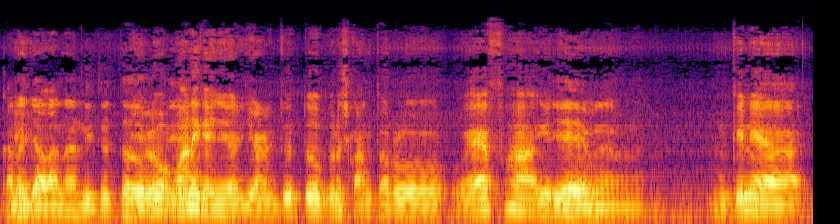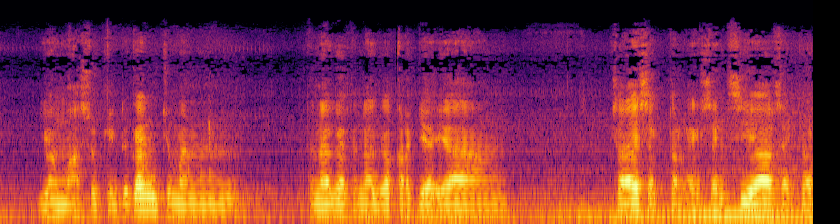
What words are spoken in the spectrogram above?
Karena Ya. jalanan ditutup. Ya, lu iya. mana kayaknya jalan ditutup terus kantor lu WFH gitu. Iya, benar. benar. Mungkin ya yang masuk itu kan cuman tenaga-tenaga kerja yang saya sektor esensial, sektor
